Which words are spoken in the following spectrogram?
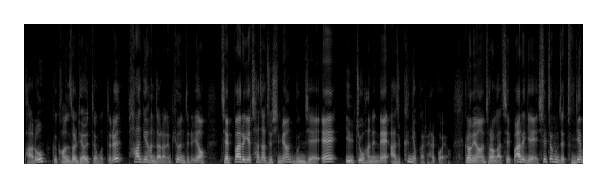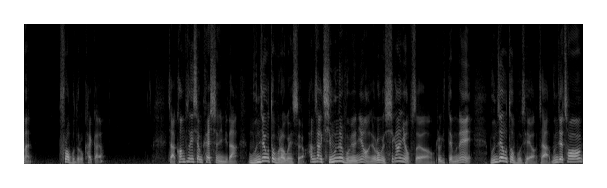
바로 그 건설되어 있던 것들을 파괴한다라는 표현들을요. 재빠르게 찾아주시면 문제에 일조하는데 아주 큰 역할을 할 거예요. 그러면 저랑 같이 빠르게 실전 문제 두 개만 풀어보도록 할까요? 자, completion question입니다. 문제부터 보라고 했어요. 항상 지문을 보면요. 여러분 시간이 없어요. 그렇기 때문에 문제부터 보세요. 자, 문제 처음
